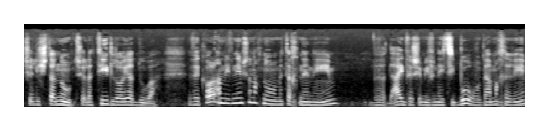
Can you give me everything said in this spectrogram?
של השתנות, של עתיד לא ידוע. וכל המבנים שאנחנו מתכננים, בוודאי ושמבני ציבור וגם אחרים,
